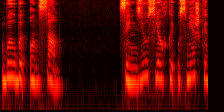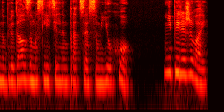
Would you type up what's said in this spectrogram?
был бы он сам. Циндзю с легкой усмешкой наблюдал за мыслительным процессом Юхо. «Не переживай.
